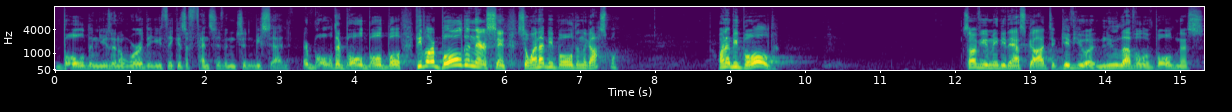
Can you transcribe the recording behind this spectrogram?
bold in using a word that you think is offensive and shouldn't be said. They're bold. They're bold, bold, bold. People are bold in their sin. So why not be bold in the gospel? Why not be bold? Some of you may need to ask God to give you a new level of boldness.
